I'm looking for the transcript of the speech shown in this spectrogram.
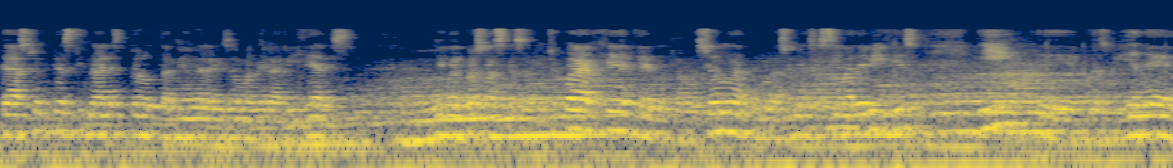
gastrointestinales, pero también de la misma manera biliares. Digo, hay personas que hacen mucho coraje, tienen inflamación, una acumulación excesiva de bilis y eh, pues viene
